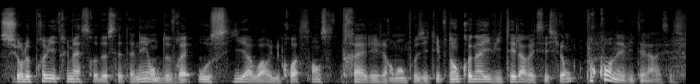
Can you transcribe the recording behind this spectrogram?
Sur le premier trimestre de cette année, on devrait aussi avoir une croissance très légèrement positive. Donc on a évité la récession. Pourquoi on a évité la récession?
